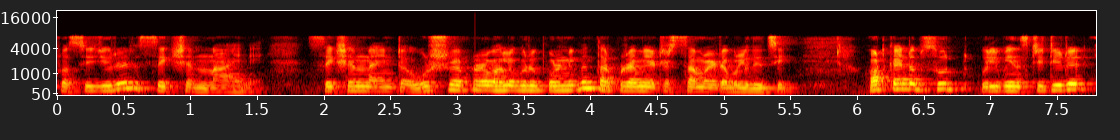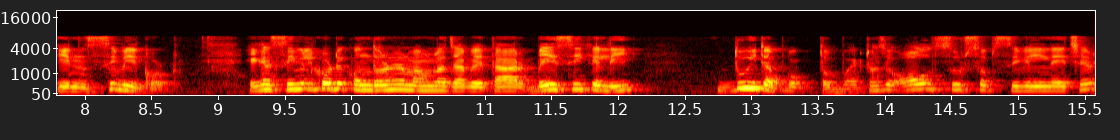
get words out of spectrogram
প্রসিডিউরের সেকশন নাইনে সেকশন নাইনটা অবশ্যই আপনারা ভালো করে পড়ে নেবেন, তারপরে আমি এটার সামারিটা বলে দিচ্ছি। What kind of suit will be instituted in civil court এখানে সিভিল কোর্টে কোন ধরনের মামলা যাবে, তার বেসিক্যালি দুইটা বক্তব্য। একটা হচ্ছে all suits of civil nature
